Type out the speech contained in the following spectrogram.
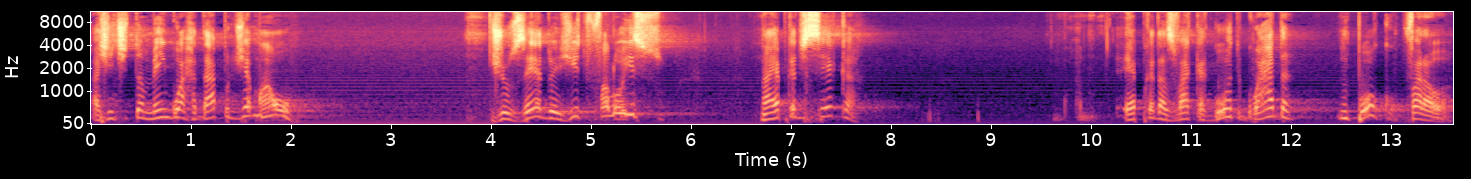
a gente também guardar para o dia mal. José do Egito falou isso na época de seca. Época das vacas gordas, guarda um pouco, faraó.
